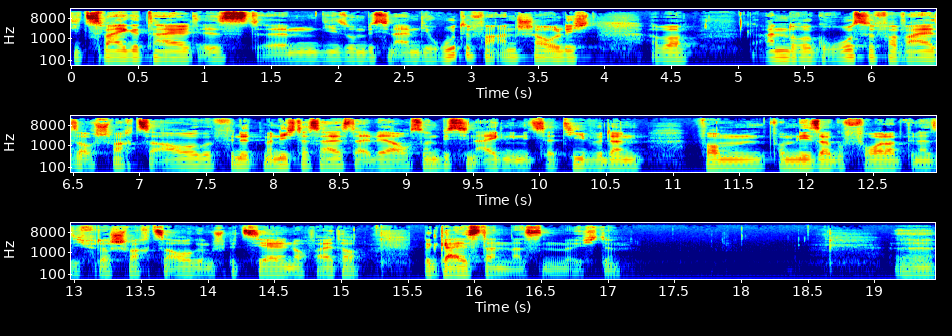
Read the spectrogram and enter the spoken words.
die zweigeteilt ist, ähm, die so ein bisschen einem die Route veranschaulicht, aber andere große Verweise auf schwarze Auge findet man nicht. Das heißt, da wäre auch so ein bisschen Eigeninitiative dann vom, vom Leser gefordert, wenn er sich für das schwarze Auge im Speziellen noch weiter begeistern lassen möchte. Äh,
